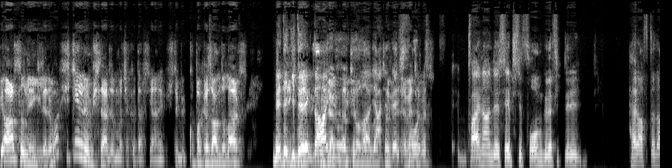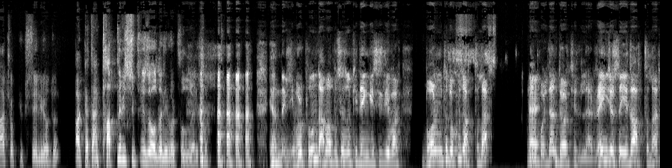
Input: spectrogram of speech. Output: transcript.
bir Arsenal'la ilgileri var. Hiç yenilmemişlerdi bu maça kadar. Yani işte bir kupa kazandılar. Ve de giderek daha iyi oynuyorlar. Yani tabii. Evet, Rashford, evet. Fernandes hepsi form grafikleri her hafta daha çok yükseliyordu. Hakikaten tatlı bir sürpriz oldu Liverpool'lar için. yani Liverpool'un da ama bu sezonki dengesizliği bak. Bournemouth'a 9 attılar. Evet. Napoli'den 4 yediler. Rangers'a 7 attılar.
